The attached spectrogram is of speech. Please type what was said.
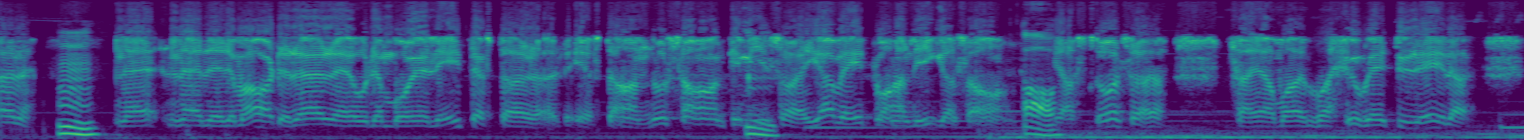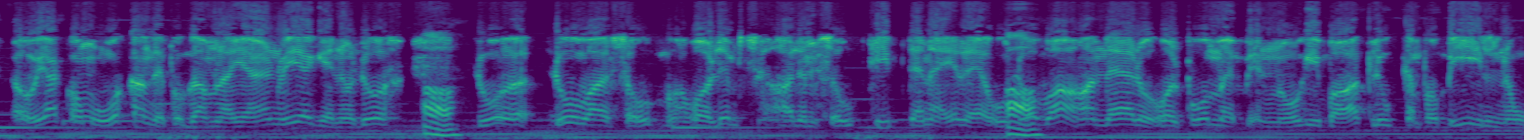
här, Mm. när, när det, var det där eh, och den började leta efter, efter han, då sa han till mig så här, jag vet var han ligger, sa han. Ja. Jag står så här, sa jag, vad, vad, hur vet du det då? Ja, och jag kom åkande på gamla järnvägen och då Ja. då, då var så, var de, hade de soptipp där nere och Ja. då var han där och höll på med något i bakluckan på bilen och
